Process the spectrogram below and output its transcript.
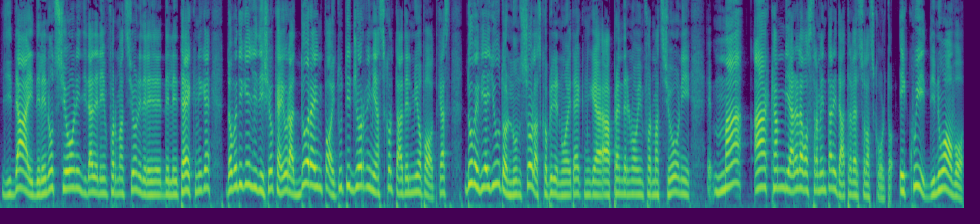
gli dai delle nozioni, gli dai delle informazioni, delle, delle tecniche, dopodiché gli dici ok, ora d'ora in poi tutti i giorni mi ascoltate il mio podcast dove vi aiuto non solo a scoprire nuove tecniche, a prendere nuove informazioni, eh, ma a cambiare la vostra mentalità attraverso l'ascolto. E qui di nuovo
